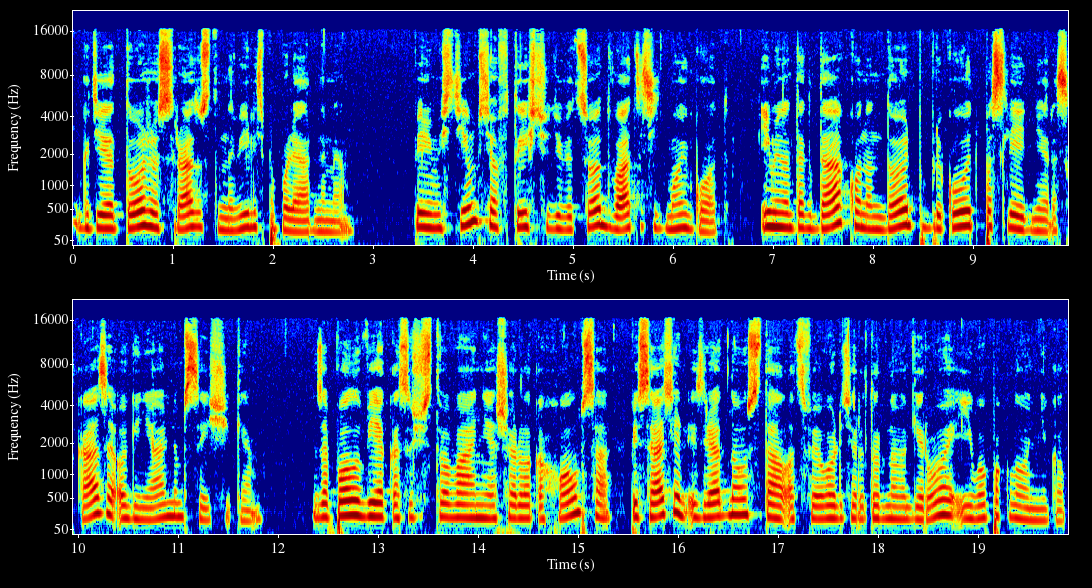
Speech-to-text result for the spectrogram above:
где тоже сразу становились популярными. Переместимся в 1927 год. Именно тогда Конан Дойль публикует последние рассказы о гениальном сыщике. За полвека существования Шерлока Холмса писатель изрядно устал от своего литературного героя и его поклонников.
